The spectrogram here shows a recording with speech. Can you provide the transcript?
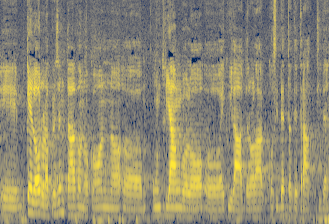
che loro rappresentavano con eh, un triangolo eh, equilatero, la cosiddetta tetrattide.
